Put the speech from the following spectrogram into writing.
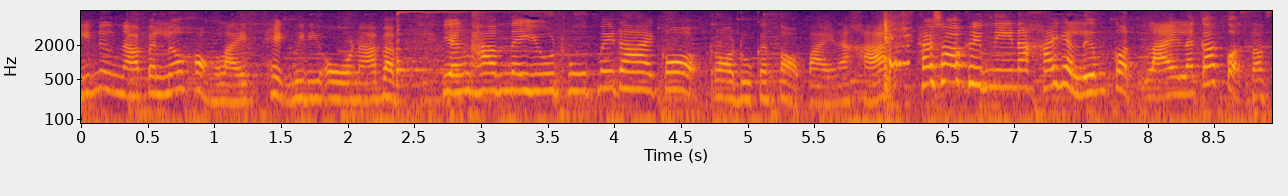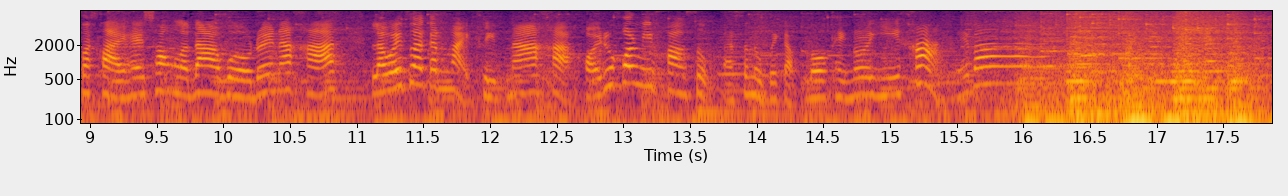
นิดนึงนะ เป็นเรื่องของไลฟ์เทควิดีโอนะแบบยังทำใน YouTube ไม่ได้ก็รอดูกันต่อไปนะคะ ถ้าชอบคลิปนี้นะคะ อย่าลืมกดไลค์แล้วก็กด Subscribe ให้ช่องระดาเวิลด์ด้วยนะคะแล้วไว้เจอกันใหม่คลิปหน้าค่ะ ขอให้ทุกคนมีความสุขและสนุกไปกับโลกเทคโนโลยีค่ะ บ๊ายบาย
